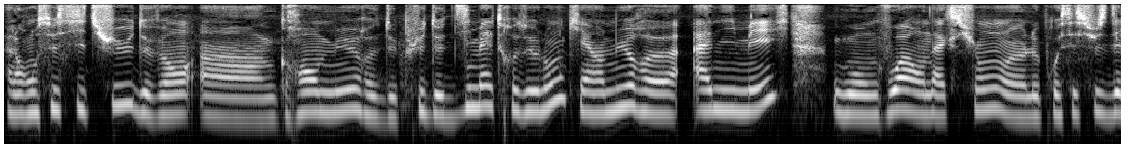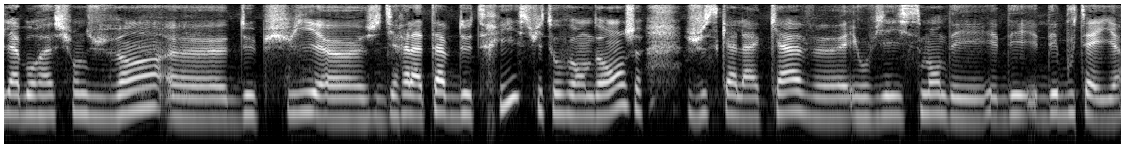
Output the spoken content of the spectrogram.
Alors on se situe devant un grand mur de plus de 10 mètres de long qui est un mur euh, animé où on voit en action euh, le processus d'élaboration du vin euh, depuis, je dirais, la table de tri suite aux vendanges jusqu'à la cave et au vieillissement des, des, des, bouteilles.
